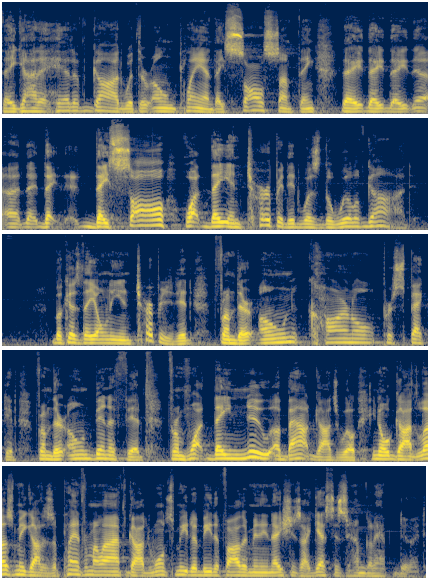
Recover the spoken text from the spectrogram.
they got ahead of God with their own plan. They saw something, they, they, they, uh, they, they, they saw what they interpreted was the will of God because they only interpreted it from their own carnal perspective, from their own benefit, from what they knew about God's will. You know, God loves me, God has a plan for my life, God wants me to be the father of many nations. I guess this is how I'm going to have to do it.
